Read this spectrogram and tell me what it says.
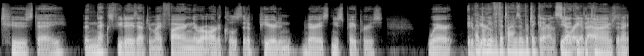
Tuesday. The next few days after my firing, there were articles that appeared in various newspapers where it appeared. I believe the Times in particular had a yeah, I story think the Times, and I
